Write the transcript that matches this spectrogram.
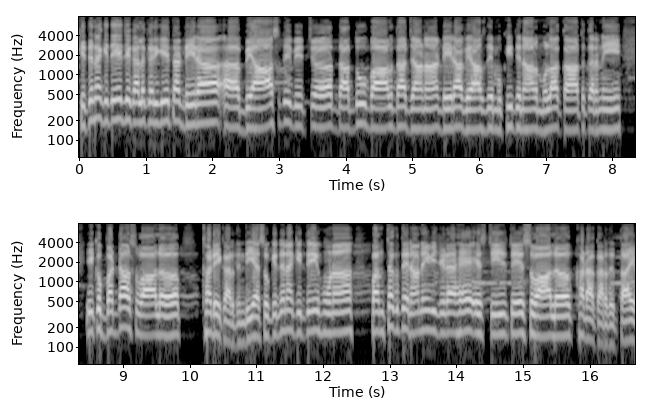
ਕਿਤੇ ਨਾ ਕਿਤੇ ਜੇ ਗੱਲ ਕਰੀਏ ਤਾਂ ਡੇਰਾ ਬਿਆਸ ਦੇ ਵਿੱਚ ਦਾਦੂ ਬਾਲ ਦਾ ਜਾਣਾ, ਡੇਰਾ ਬਿਆਸ ਦੇ ਮੁਖੀ ਦੇ ਨਾਲ ਮੁਲਾਕਾਤ ਕਰਨੀ ਇੱਕ ਵੱਡਾ ਸਵਾਲ ਖੜੇ ਕਰ ਦਿੰਦੀ ਹੈ। ਸੋ ਕਿਤੇ ਨਾ ਕਿਤੇ ਹੁਣ ਪੰਥਕ ਧਿਰਾਂ ਨੇ ਵੀ ਜਿਹੜਾ ਹੈ ਇਸ ਚੀਜ਼ ਤੇ ਸਵਾਲ ਖੜਾ ਕਰ ਦਿੱਤਾ ਹੈ।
